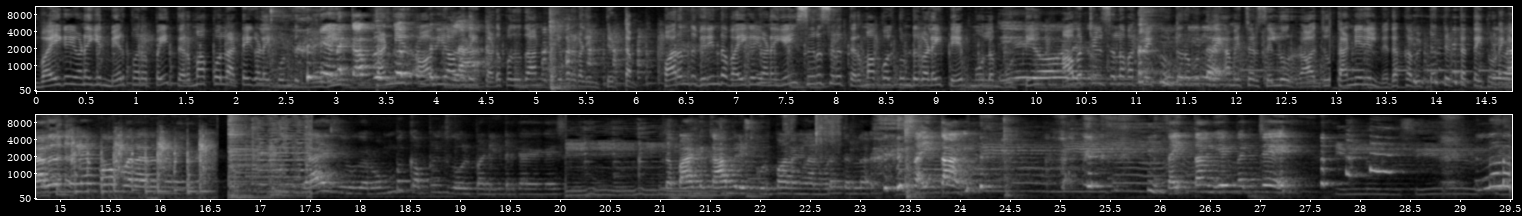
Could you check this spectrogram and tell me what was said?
வைகை அணையின் மேற்பரப்பை தெர்மாக்கோல் அட்டைகளை கொண்டு தண்ணீர்? ஆவியாவதை தடுப்பதுதான் இவர்களின் திட்டம். பறந்து விரிந்த வைகை அணையை சிறு சிறு தெர்மாக்கோல் துண்டுகளை டேப் மூலம் ஒட்டி எனக்கு அவற்றில் சிலவற்றை கூட்டுறவுத்துறை அமைச்சர் செல்லூர் ராஜு தண்ணீரில் மிதக்கவிட்டு திட்டத்தை தொடங்கி கைஸ் இவங்க ரொம்ப கப்பிள்ஸ் கோல் பாடிக்கிட்டு இருக்காங்க கைஸ் இந்த பாட்டு காப்பிரைட் கொடுப்பானுங்களான்னு கூட தெரியல. சைத்தான் சைத்தான் ஏ பச்சே. என்னடா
